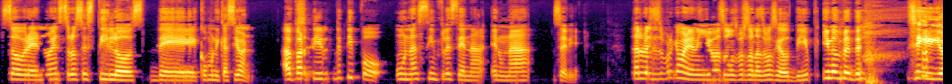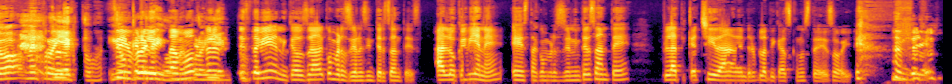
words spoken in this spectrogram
sobre nuestros estilos de comunicación a partir de tipo una simple escena en una serie. Tal vez es porque Mariana y yo somos personas demasiado deep y nos metemos. Sí, yo me proyecto. sí, proyectamos. está bien, causa conversaciones interesantes. A lo que viene esta conversación interesante plática chida de entre pláticas con ustedes hoy. de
